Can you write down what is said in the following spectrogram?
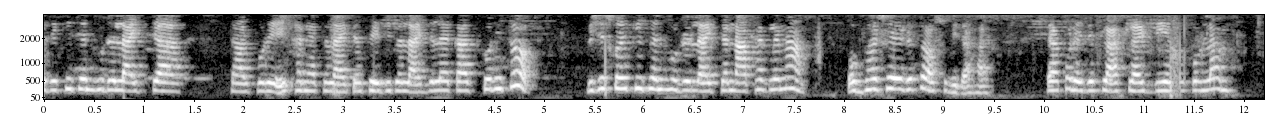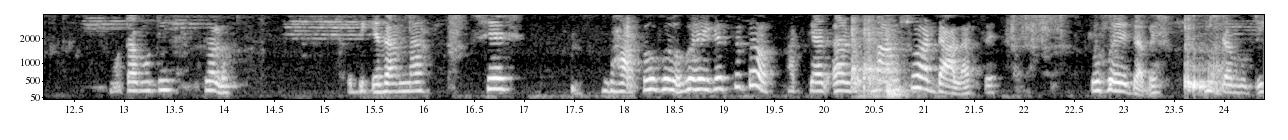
এই যে কিচেন হুডের লাইটটা তারপরে এখানে একটা লাইট আছে, এই দুটো লাইট জ্বালায় কাজ করি তো, বিশেষ করে কিচেন হুডের লাইটটা না থাকলে না, অভ্যাস হয়ে গেছে, অসুবিধা হয়। তো এখন এই যে ফ্ল্যাশ লাইট দিয়ে তো করলাম, মোটামুটি, চলো, এদিকে রান্না শেষ, ভাতও হয়ে গেছে তো, আজকে আর মাংস আর ডাল আছে, তো হয়ে যাবে, মোটামুটি।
